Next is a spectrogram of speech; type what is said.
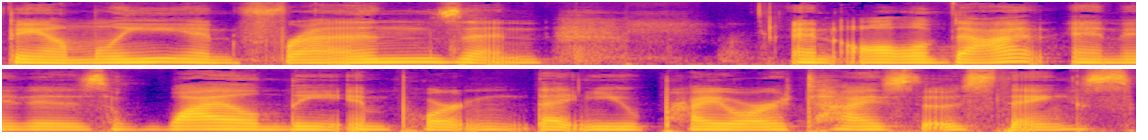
family and friends and and all of that. And it is wildly important that you prioritize those things.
